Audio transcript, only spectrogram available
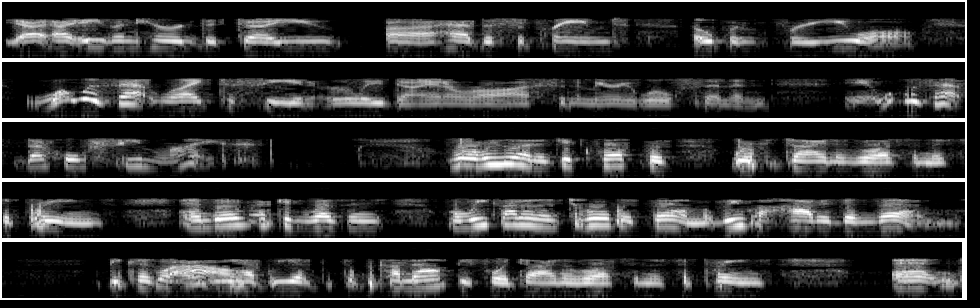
Yeah, I even heard that uh, you uh, had the Supremes open for you all. What was that like to see an early Diana Ross and a Mary Wilson, and you know, what was that that whole scene like? Well, we went to Dick Clark with, with Diana Ross and the Supremes, and their record wasn't, when we got on a tour with them, we were hotter than them. Because Wow. we had, we had come out before Diana Ross and the Supremes. And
